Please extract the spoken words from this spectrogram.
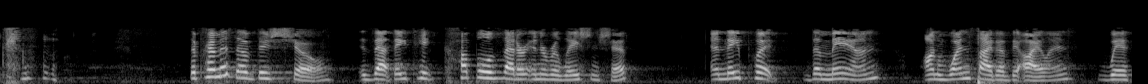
the premise of this show is that they take couples that are in a relationship and they put the man on one side of the island with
